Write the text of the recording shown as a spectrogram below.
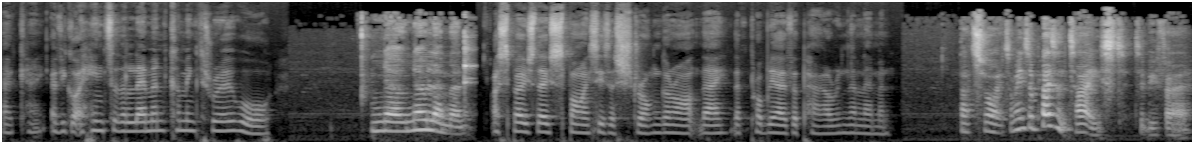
Okay. Have you got a hint of the lemon coming through, or No, no lemon. I suppose those spices are stronger, aren't they? They're probably overpowering the lemon. That's right. I mean, it's a pleasant taste, to be fair.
